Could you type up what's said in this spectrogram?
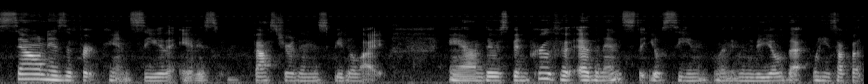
Sound is a frequency that it is faster than the speed of light. And there's been proof of evidence that you'll see in, in the video that when he's talking about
